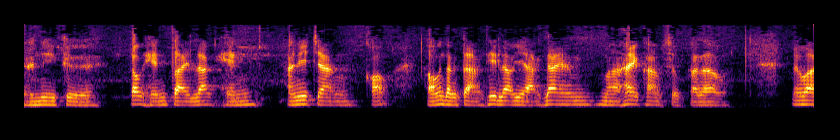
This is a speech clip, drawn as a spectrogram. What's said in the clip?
อันนี้คือต้องเห็นไตรลักษณ์เห็นอนิจจังของของต่างๆ ที่เราอยากได้มาให้ความสุขกับเรา ไม่ว่า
